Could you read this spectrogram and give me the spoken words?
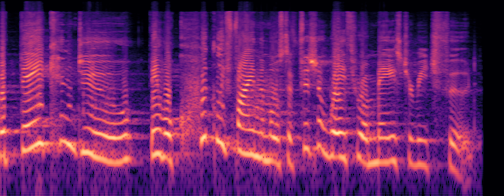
But they can do, they will quickly find the most efficient way through a maze to reach food.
